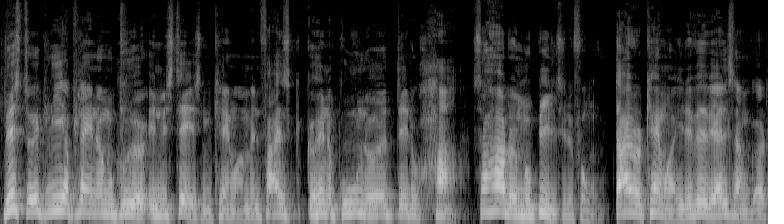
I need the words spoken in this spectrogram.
hvis du ikke lige har planer om at gå ud og investere i sådan en kamera, men faktisk gå hen og bruge noget af det, du har, så har du en mobiltelefon. Der er jo et kamera i, det ved vi alle sammen godt.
